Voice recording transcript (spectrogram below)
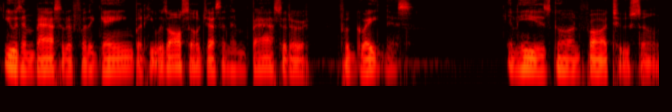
He was ambassador for the game, but he was also just an ambassador for greatness. And he is gone far too soon.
